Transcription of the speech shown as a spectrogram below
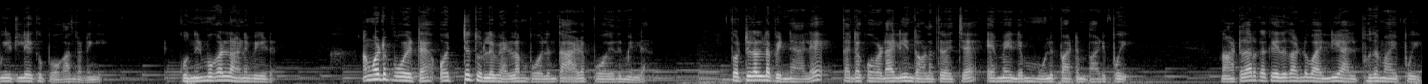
വീട്ടിലേക്ക് പോകാൻ തുടങ്ങി. കുന്നിന് മുകളിലാണ് വീട്. അങ്ങോട്ട് പോയിട്ട് ഒറ്റ തുള്ളി വെള്ളം പോലും താഴെ പോയതുമില്ല. തൊട്ടികളുടെ പിന്നാലെ തന്റെ കോടാലിയും തോളത്ത് വെച്ച് എം എൽ എം മൂളിപ്പാട്ടും പാടിപ്പോയി. നാട്ടുകാർക്കൊക്കെ ഇത് കണ്ട് വലിയ അത്ഭുതമായി പോയി.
